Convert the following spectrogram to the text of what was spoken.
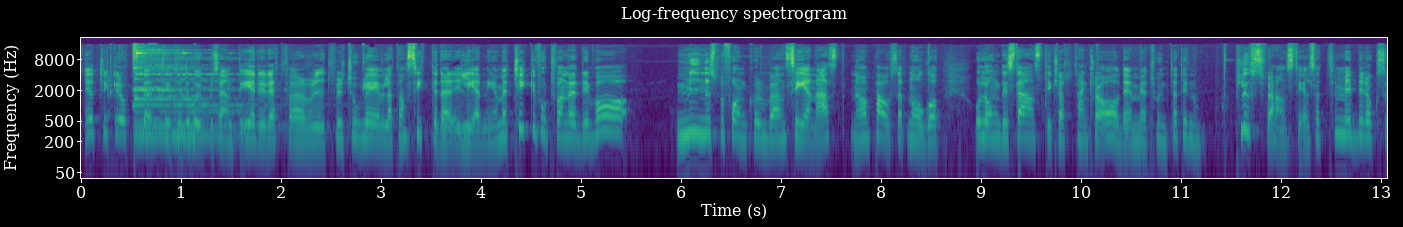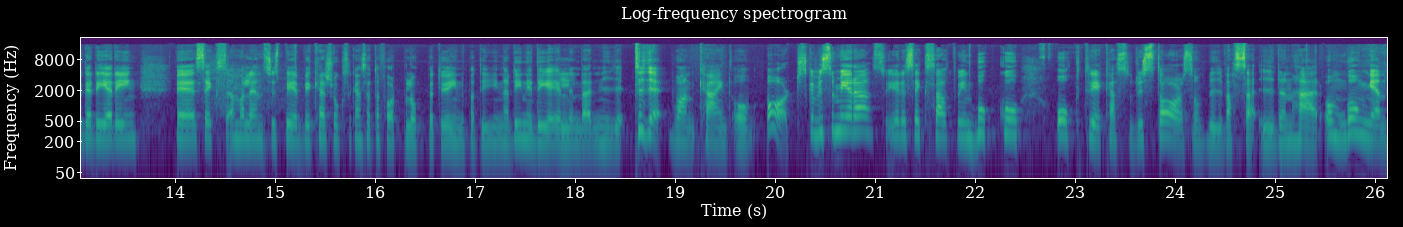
jag tycker också att till 37 procent är det rätt favorit, för det troliga är väl att han sitter där i ledningen. Men jag tycker fortfarande att det var minus på formkurvan senast. Nu har han pausat något. Och långdistans, det är klart att han klarar av det, men jag tror inte att det är någon plus för hans del. Så för mig blir det också gardering. Eh, sex Amalensius BB kanske också kan sätta fart på loppet. Och jag är inne på att det gynnar din idé, Elin. där 9, 10 One Kind of Art. Ska vi summera så är det sex Southwind Boko och tre Castro Star som blir vassa i den här omgången.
